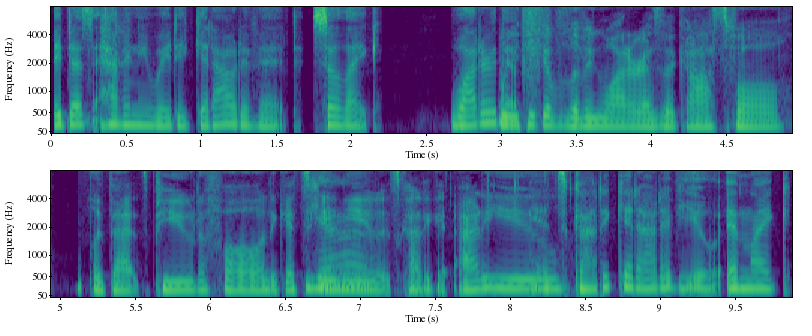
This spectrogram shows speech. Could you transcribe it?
it doesn't have any way to get out of it. So like water that think of living water as the gospel, like that's beautiful. and it gets in you, it's got to get out of you. It's got to get out of you. And like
